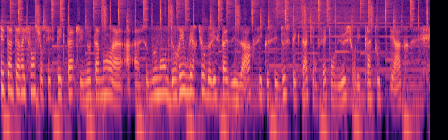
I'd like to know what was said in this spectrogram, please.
qui est intéressant sur ces spectacles, et notamment à, à- à ce moment de réouverture de l'espace des arts, c'est que ces deux spectacles, en fait, ont lieu sur les plateaux de théâtre,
